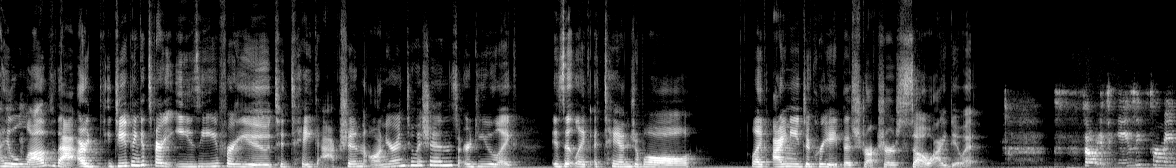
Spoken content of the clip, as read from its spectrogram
I love that. Or do you think it's very easy for you to take action on your intuitions? Or do you like, is it like a tangible, like, I need to create this structure, so I do it? So it's easy for me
